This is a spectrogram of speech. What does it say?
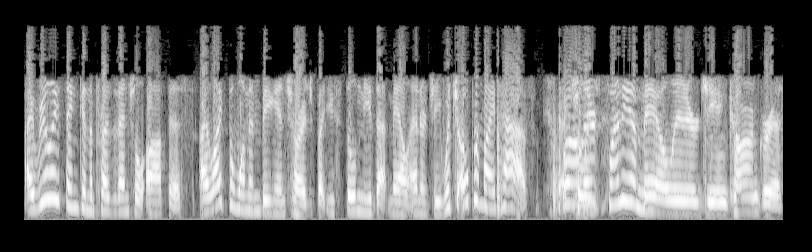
I really think in the presidential office, I like the woman being in charge, but you still need that male energy, which Oprah might have. Well, there's plenty of male energy in Congress.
